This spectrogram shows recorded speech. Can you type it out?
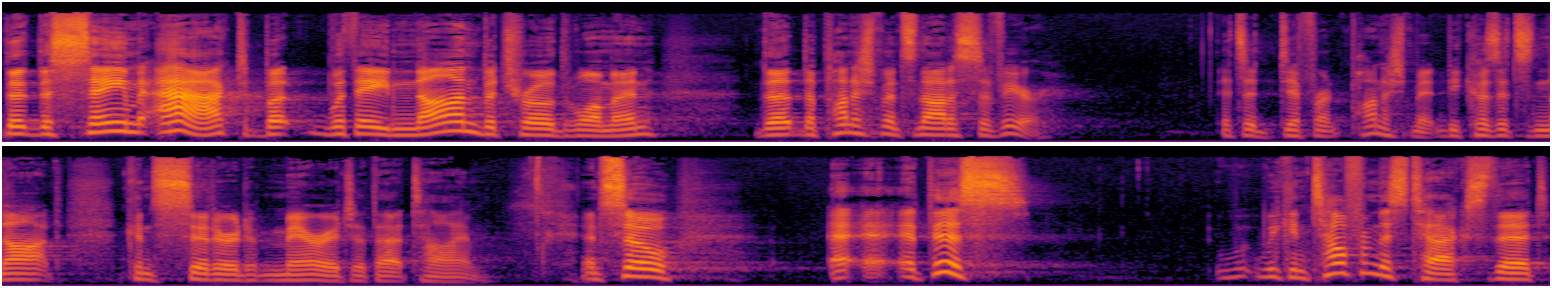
the, the same act, but with a non betrothed woman, the, the punishment's not as severe. It's a different punishment because it's not considered marriage at that time. And so, at, at this, we can tell from this text that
